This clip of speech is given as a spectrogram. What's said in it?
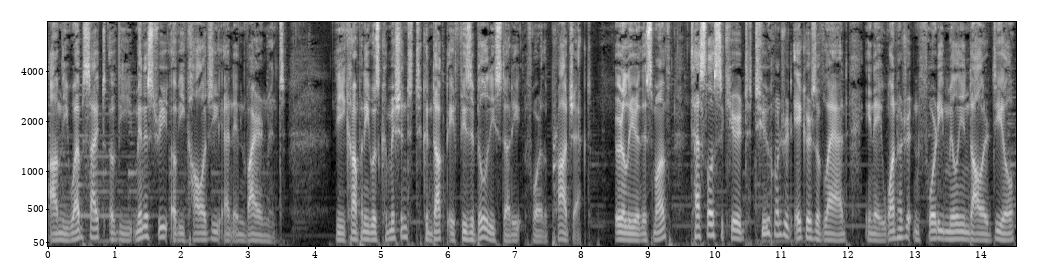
on the website of the Ministry of Ecology and Environment. The company was commissioned to conduct a feasibility study for the project. Earlier this month, Tesla secured 200 acres of land in a $140 million deal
